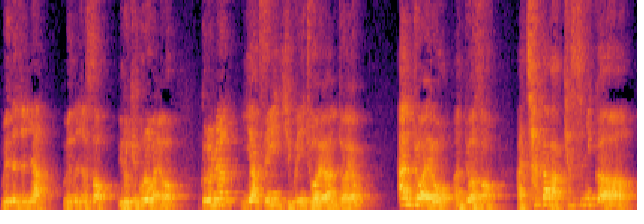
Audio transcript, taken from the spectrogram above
왜 늦었냐? 왜 늦었어? 이렇게 물어봐요. 그러면 이 학생이 기분이 좋아요? 안 좋아요? 안 좋아요. 안 좋아서 아 차가 막혔으니까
